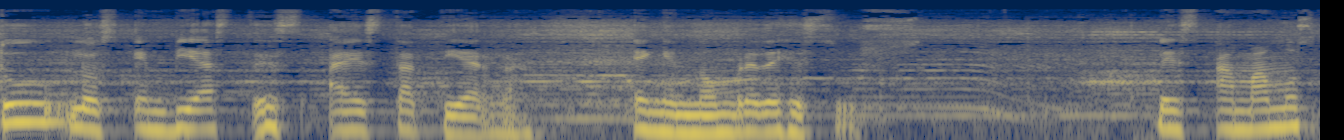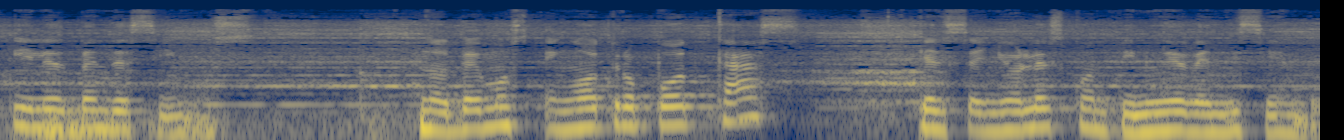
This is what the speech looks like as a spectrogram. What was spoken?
tú los enviaste a esta tierra. en el nombre de Jesús. Les amamos y les bendecimos. Nos vemos en otro podcast. Que el Señor les continúe bendiciendo.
